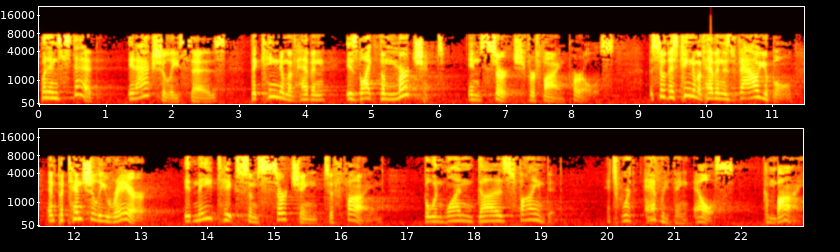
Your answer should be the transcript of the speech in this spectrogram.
But instead, it actually says the kingdom of heaven is like the merchant in search for fine pearls. So this kingdom of heaven is valuable and potentially rare. It may take some searching to find, but when one does find it, it's worth everything else combined.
